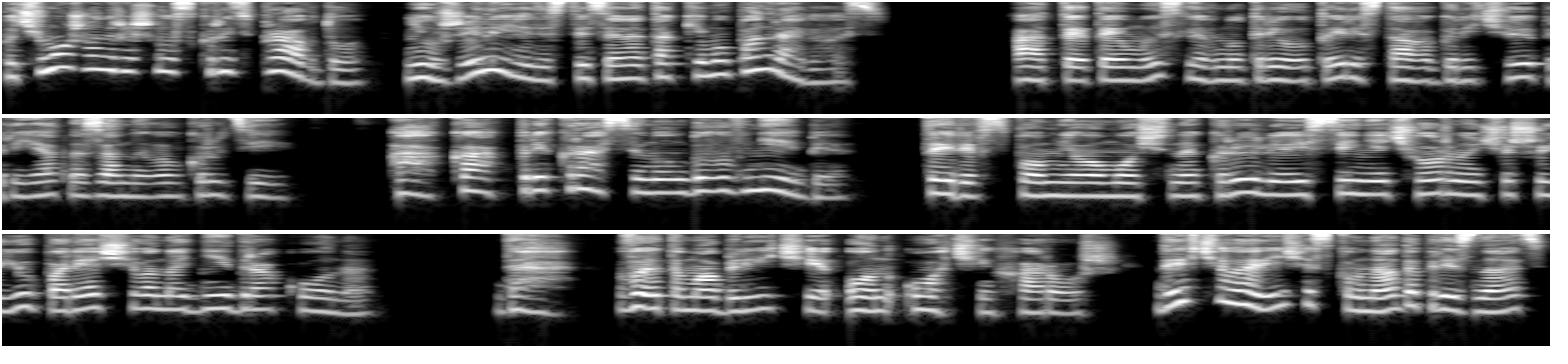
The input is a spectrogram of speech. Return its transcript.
Почему же он решил скрыть правду? Неужели я действительно так ему понравилась? От этой мысли внутри у Терри стало горячо и приятно заныло в груди. А как прекрасен он был в небе! Терри вспомнила мощные крылья и сине-черную чешую парящего над ней дракона. Да, в этом обличии он очень хорош. Да и в человеческом, надо признать,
